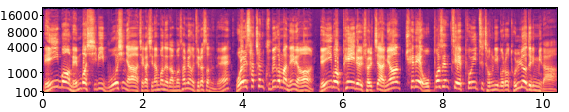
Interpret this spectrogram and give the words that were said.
네이버 멤버십이 무엇이냐 제가 지난번에도 한번 설명을 드렸었는데 월 4,900원만 내면 네이버 페이를 결제하면 최대 5%의 포인트 적립으로 돌려드립니다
